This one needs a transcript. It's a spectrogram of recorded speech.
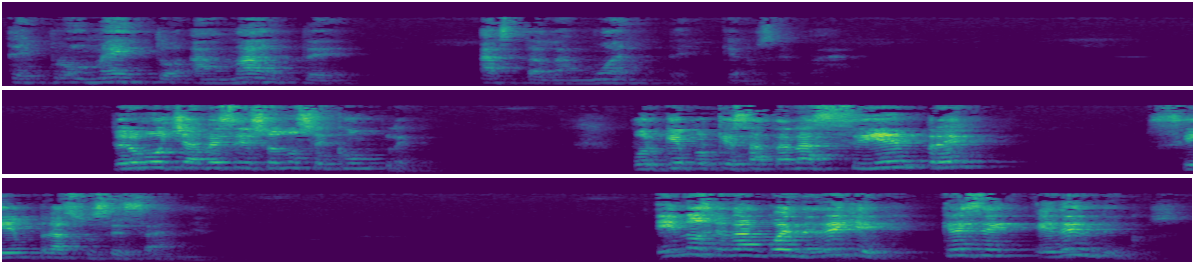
te prometo amarte hasta la muerte que nos separe. Pero muchas veces eso no se cumple. ¿Por qué? Porque Satanás siempre, siempre a su cesaña. Y no se dan cuenta de que crecen idénticos.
